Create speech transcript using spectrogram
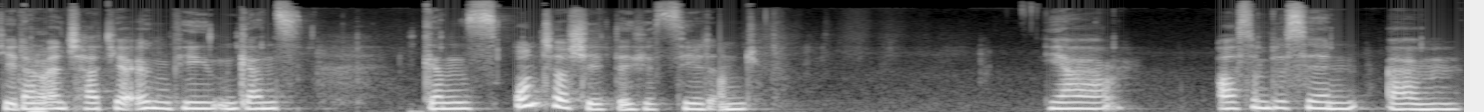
Jeder ja. Mensch hat ja irgendwie ein ganz, ganz unterschiedliches Ziel. Und ja, auch so ein bisschen ähm,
